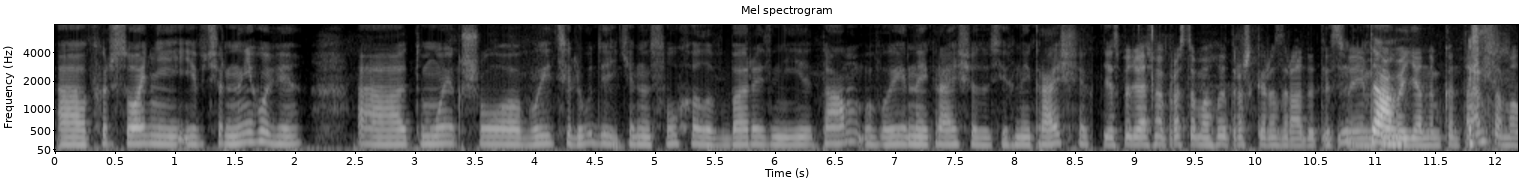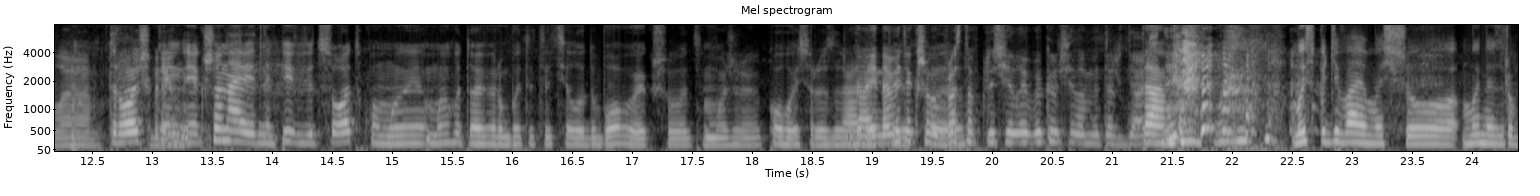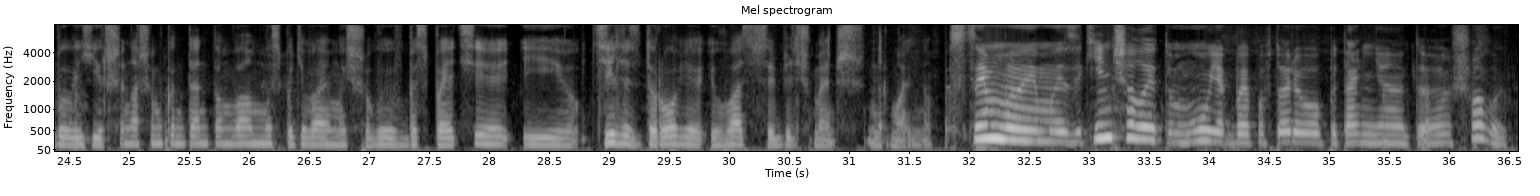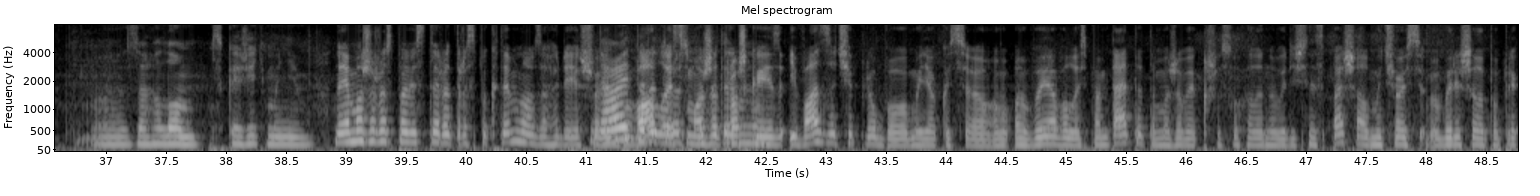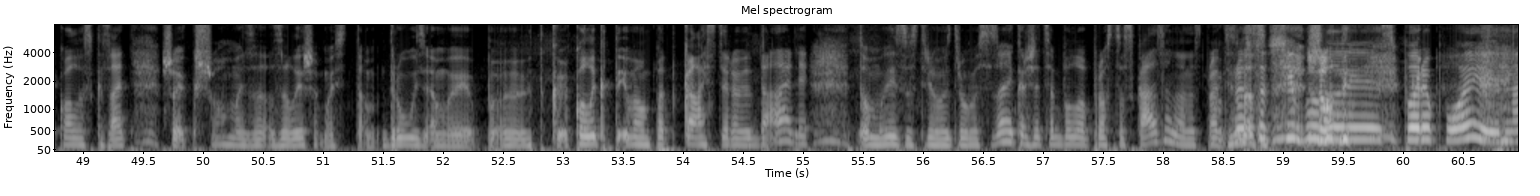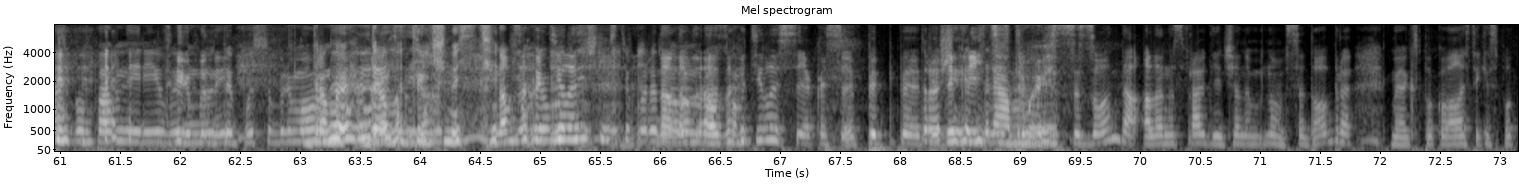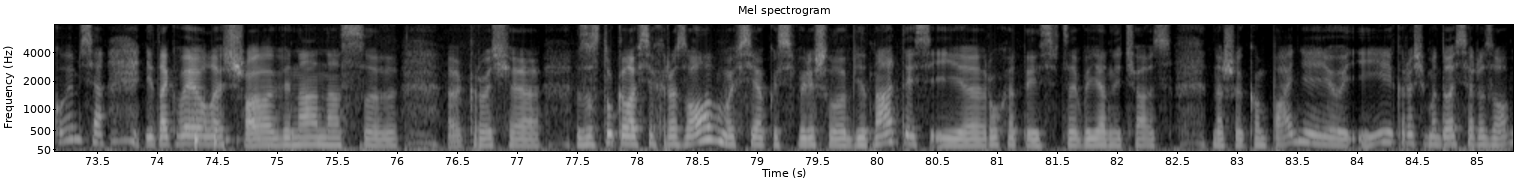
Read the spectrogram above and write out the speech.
в Херсоні і в Чернігові. А, Тому, якщо ви ці люди, які не слухали в березні там, ви найкраще з усіх найкращих. Я сподіваюся, ми просто могли трошки розрадити своїм воєнним контентом, але трошки, Блін. якщо навіть не піввідсотку, ми ми готові робити це цілодобово, якщо це може когось розрадити. Да, І навіть якщо ви просто включили і виключили, ми теж вдячні. Ми сподіваємось, що ми не зробили гірше нашим контентом. Вам ми сподіваємось, що ви в безпеці і цілі здоров'я, і у вас все більш-менш нормально. З цим ми, закінчили, тому якби я повторюю питання, що ви? Е, загалом, скажіть мені. Ну я можу розповісти ретроспективно, взагалі, що Давайте відбувалось. Може, трошки і вас зачеплю, бо ми якось е, виявилось, пам'ятаєте, то може ви, якщо слухали новорічний спешал, ми щось вирішили по приколу сказати, що якщо ми залишимось там друзями, е, колективом, подкастерів далі, то ми зустрінемось в другому сезоні. Коротше, це було просто сказано. Насправді просто нас всі були жодних... з перепою, і в нас був певний рівень, ну, типу, сублімованої драматичності. Нам захотілося перед новим роком хотілося якось е, підігріти другий сезон, да, але насправді нічого не ну, все добре. Ми як спілкувалися, так і спілкуємося. І так виявилося, що війна нас е, е, коротше застукала всіх разом. Ми всі якось вирішили об'єднатись і рухатись в цей воєнний час нашою компанією. І коротше, ми досі разом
